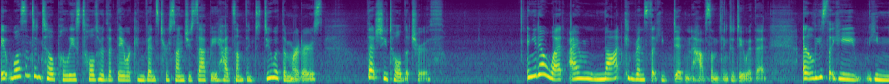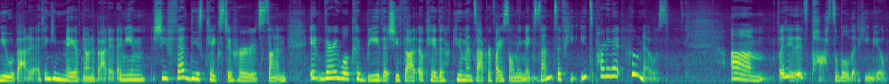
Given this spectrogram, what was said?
It wasn't until police told her that they were convinced her son Giuseppe had something to do with the murders that she told the truth. And you know what? I'm not convinced that he didn't have something to do with it at least that he he knew about it. I think he may have known about it. I mean, she fed these cakes to her son. It very well could be that she thought, okay, the human sacrifice only makes sense if he eats part of it. Who knows? Um, but it, it's possible that he knew.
